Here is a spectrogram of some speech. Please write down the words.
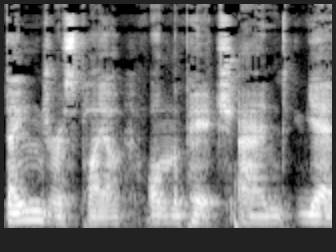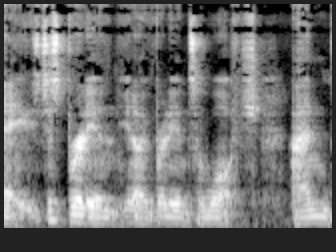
dangerous player on the pitch. And yeah, it was just brilliant, you know, brilliant to watch. And,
